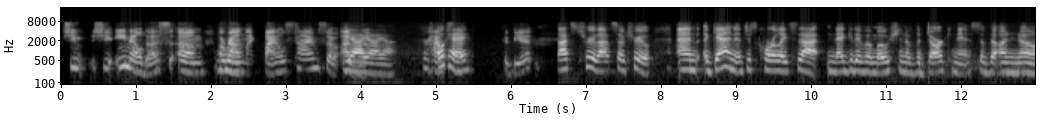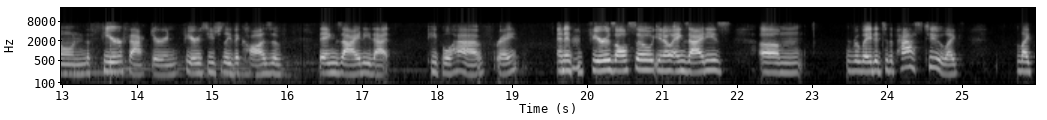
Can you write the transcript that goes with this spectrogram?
she she emailed us um Mhm. around like finals time, so I yeah, know. yeah, yeah. Perhaps Okay. could be it. That's true. That's so true. And again, it just correlates to that negative emotion of the darkness, of the unknown, the fear factor. And fear is usually the cause of the anxiety that people have, right? And it, Mhm. fear is also, you know, anxiety is um, related to the past too. Like, like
